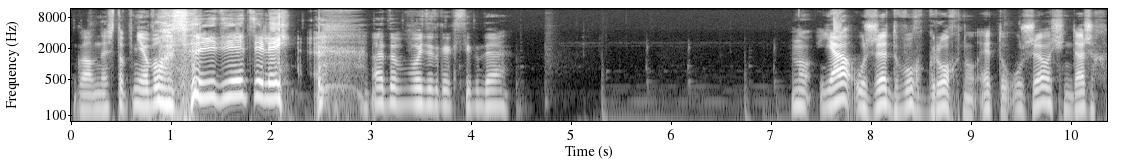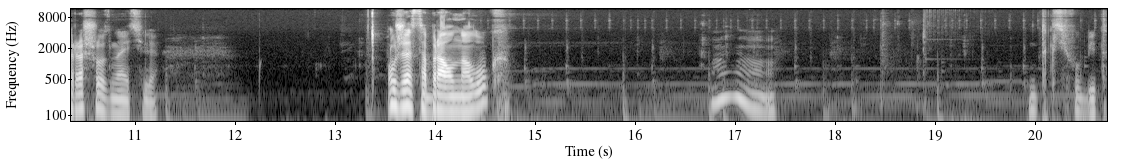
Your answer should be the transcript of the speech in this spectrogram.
Главное, чтобы не было свидетелей. А то будет как всегда. Ну, я уже двух грохнул. Это уже очень даже хорошо, знаете ли. Уже собрал на лук. Детектив убит.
